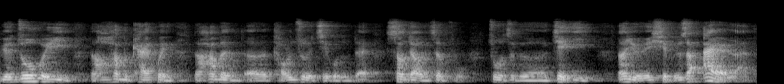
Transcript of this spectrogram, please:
圆桌会议，然后他们开会，然后他们呃讨论出的结果，对不对？上交给政府做这个建议。然后有一些，比如说爱尔兰。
